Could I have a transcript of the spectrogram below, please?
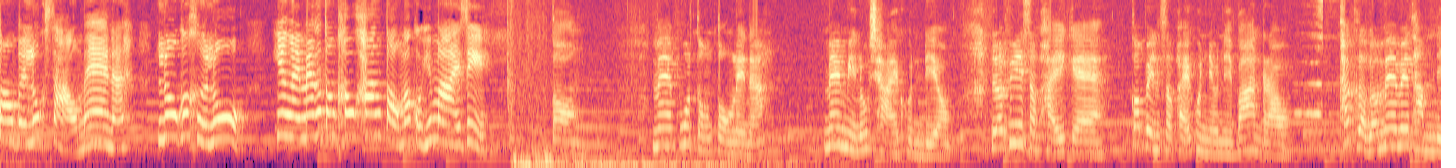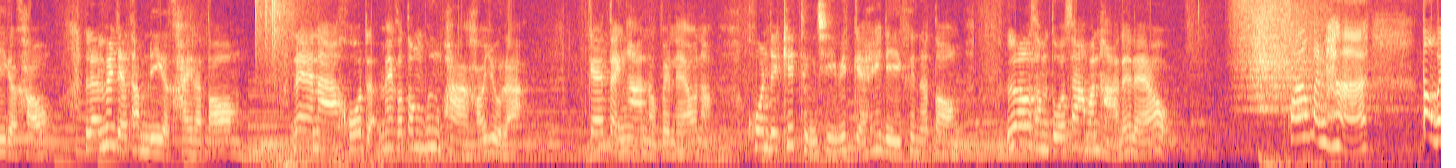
ตองเป็นลูกสาวแม่นะ ลูกก็คือลูก ยังไงแม่ก็ต้องเข้าข้างตองมากกว่าพี่มายสิ ตอง แม่พูดตรงๆเลยนะ แม่มีลูกชายคนเดียว แล้วพี่สะใภ้แกก็เป็นสะใภ้คนเดียวในบ้านเรา ถ้าเกิดว่าแม่ไม่ทำดีกับเขา แล้วแม่จะทำดีกับใครละตอง ในอนาคตอะแม่ก็ต้องพึ่งพาเขาอยู่ละ แกแต่งงานออกไปแล้วน่ะ ควรจะคิดถึงชีวิตแกให้ดีขึ้นนะตอง เลิกทำตัวสร้างปัญหาได้แล้ว สร้างปัญหา ต้องไป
